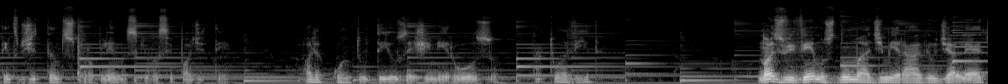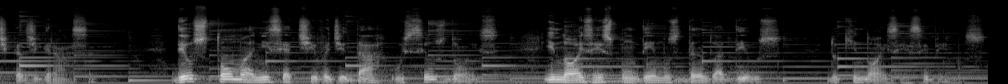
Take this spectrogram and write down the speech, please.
dentro de tantos problemas que você pode ter. Olha quanto Deus é generoso na tua vida. Nós vivemos numa admirável dialética de graça. Deus toma a iniciativa de dar os seus dons e nós respondemos dando a Deus do que nós recebemos.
